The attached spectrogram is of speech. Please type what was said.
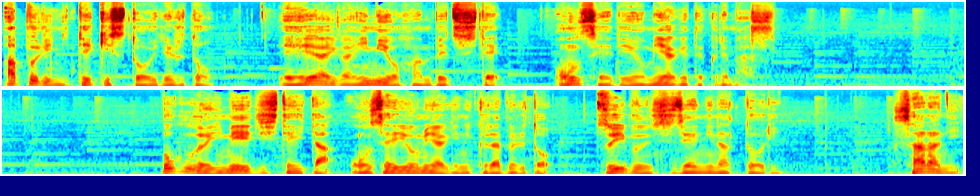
アプリにテキストを入れると AI が意味を判別して音声で読み上げてくれます。僕がイメージしていた音声読み上げに比べると随分自然になっておりさらに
